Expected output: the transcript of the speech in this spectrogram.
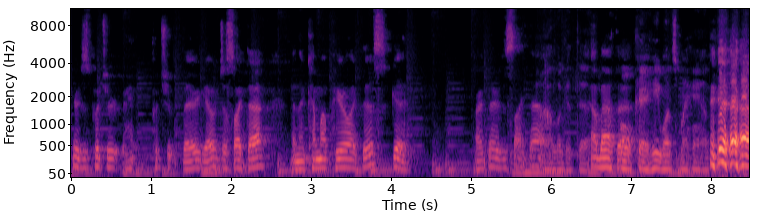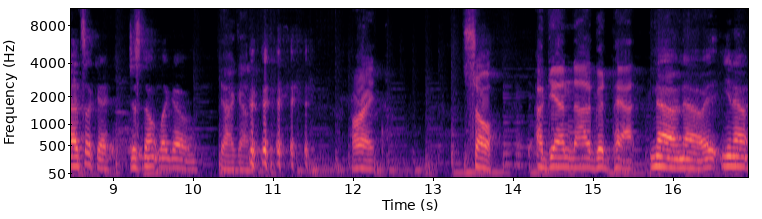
Here, just put your put your there you go, just like that, and then come up here like this. Good. Right there, just like that. Wow, look at this. How about that? Okay, he wants my hand. yeah, it's okay. Just don't let go. Yeah, I got it. All right. So, again, not a good pat. No, no. It, you know,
